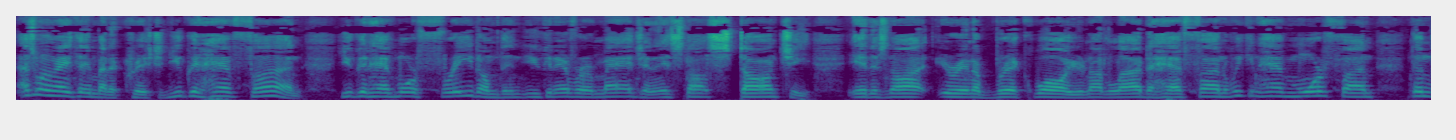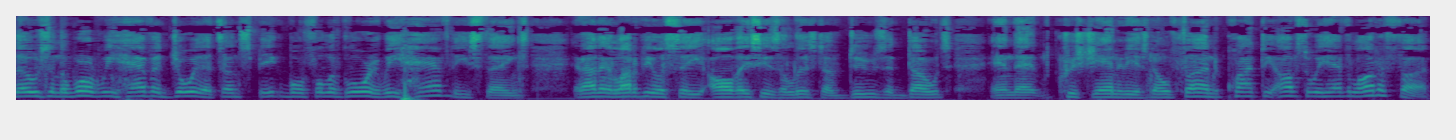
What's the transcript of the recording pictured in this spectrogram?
That's one great thing about a Christian. You can have fun. You can have more freedom than you can ever imagine. It's not staunchy. It is not, you're in a brick wall. You're not allowed to have fun. We can have more fun than those in the world. We have a joy that's unspeakable, full of glory. We have these things. And I think a lot of people see, all they see is a list of do's and don'ts and that Christianity is no fun. Quite the opposite. We have a lot of fun.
